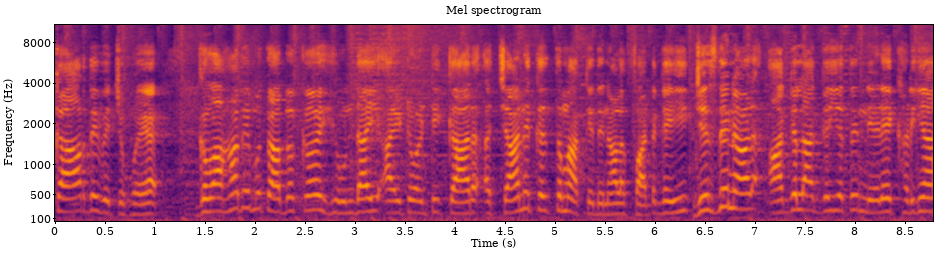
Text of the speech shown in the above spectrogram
ਕਾਰ ਦੇ ਵਿੱਚ ਹੋਇਆ। ਗਵਾਹਾਂ ਦੇ ਮੁਤਾਬਕ Hyundai i20 ਕਾਰ ਅਚਾਨਕ ਧਮਾਕੇ ਦੇ ਨਾਲ ਫਟ ਗਈ, ਜਿਸ ਦੇ ਨਾਲ ਅੱਗ ਲੱਗ ਗਈ ਅਤੇ ਨੇੜੇ ਖੜੀਆਂ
